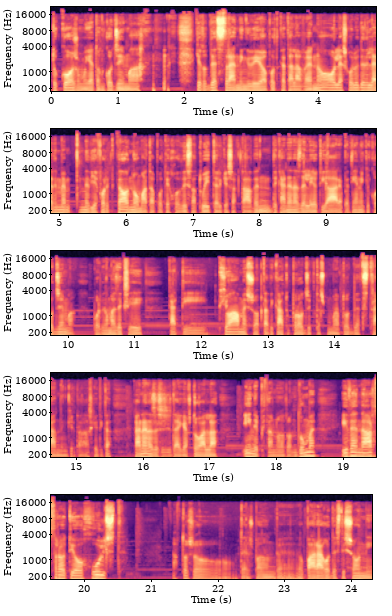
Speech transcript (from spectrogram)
του κόσμου για τον Kojima και τον Death Stranding 2 από ό,τι καταλαβαίνω. Όλοι ασχολούνται δηλαδή με, με διαφορετικά ονόματα από ό,τι έχω δει στα Twitter και σε αυτά. Δεν, κανένας δεν λέει ότι άρε παιδιά είναι και ο Kojima. Μπορεί να μας δείξει κάτι πιο άμεσο από τα δικά του project, ας πούμε, από τον Death Stranding και τα σχετικά. Κανένας δεν συζητάει γι' αυτό, αλλά είναι πιθανό να τον δούμε. Είδα ένα άρθρο ότι ο Hulst, αυτός ο, τέλος πάντων, ο παράγοντας της Sony,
